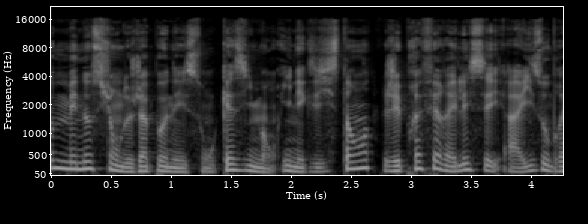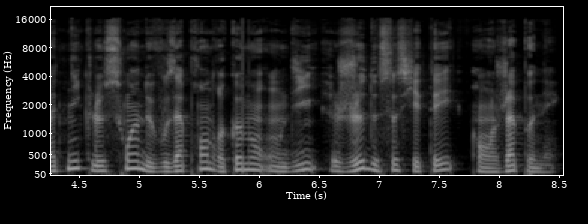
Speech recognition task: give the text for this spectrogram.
Comme mes notions de japonais sont quasiment inexistantes, j'ai préféré laisser à Iso Bretnik le soin de vous apprendre comment on dit jeu de société en japonais.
